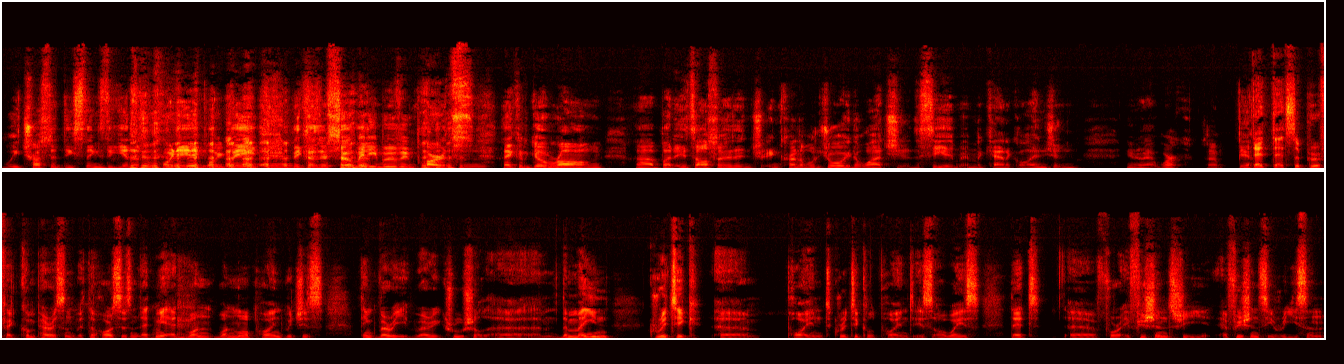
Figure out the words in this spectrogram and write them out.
we trusted these things to get us from point A to point B because there's so many moving parts that could go wrong. Uh, but it's also an in- incredible joy to watch to see a, a mechanical engine, you know, at work. So yeah, That that's the perfect comparison with the horses. And let me add one one more point, which is I think very very crucial. Uh, um, the main critic uh, point, critical point, is always that. Uh, for efficiency efficiency reason,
